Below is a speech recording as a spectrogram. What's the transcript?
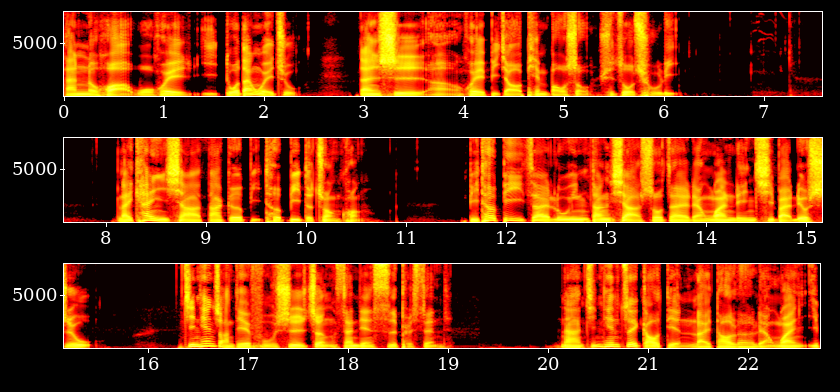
单的话，我会以多单为主，但是啊会比较偏保守去做处理。来看一下大哥比特币的状况，比特币在录音当下收在两万零七百六十五，今天涨跌幅是正三点四 percent。那今天最高点来到了两万一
